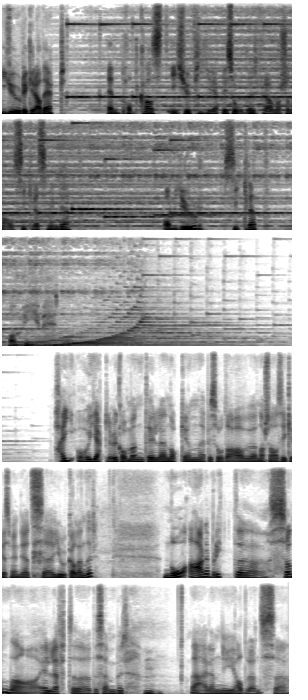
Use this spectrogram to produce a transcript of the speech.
Julegradert. En podkast i 24 episoder fra Nasjonal sikkerhetsmyndighet. Om jul, sikkerhet og mye mer. Hei og hjertelig velkommen til nok en episode av Nasjonal sikkerhetsmyndighets eh, julekalender. Nå er det blitt uh, søndag 11. desember. Det er en ny adventsdag.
